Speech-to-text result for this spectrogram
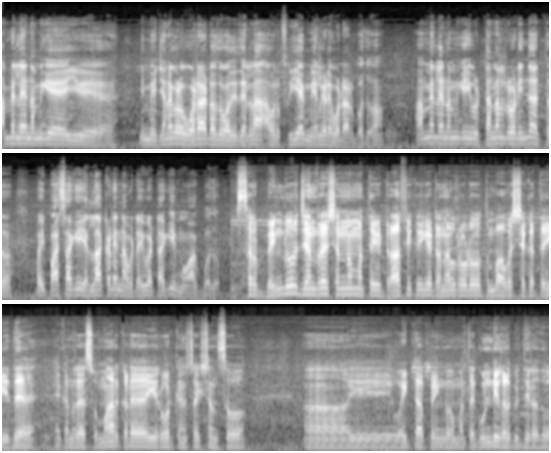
ಆಮೇಲೆ ನಮಗೆ ಈ, ನಿಮಗೆ ಜನಗಳು ಓಡಾಡೋದು ಅದೆಲ್ಲ ಅವರು ಫ್ರೀಯಾಗಿ ಮೇಲ್ಗಡೆ ಓಡಾಡ್ಬೋದು. ಆಮೇಲೆ ನಮಗೆ ಇವರು ಟನಲ್ ರೋಡಿಂದ ಬೈಪಾಸ್ ಆಗಿ ಎಲ್ಲ ಕಡೆ ನಾವು ಡೈವರ್ಟ್ ಆಗಿ ಮೂವ್ ಆಗ್ಬೋದು. ಸರ್, ಬೆಂಗಳೂರು ಜನ್ರೇಷನ್ನು ಮತ್ತು ಈ ಟ್ರಾಫಿಕ್ಕಿಗೆ ಟನಲ್ ರೋಡು ತುಂಬ ಅವಶ್ಯಕತೆ ಇದೆ. ಯಾಕಂದರೆ ಸುಮಾರು ಕಡೆ ಈ ರೋಡ್ ಕನ್ಸ್ಟ್ರಕ್ಷನ್ಸು ಈ ವೈಟ್ ಟಾಪಿಂಗು ಮತ್ತು ಗುಂಡಿಗಳು ಬಿದ್ದಿರೋದು,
